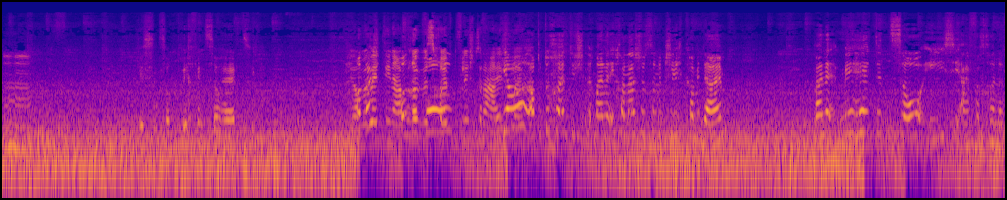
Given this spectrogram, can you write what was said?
Mhm. Die sind so, ich finde es so herzig. Ja, Und man weißt- ihn einfach über das Köpfchen streicheln. Ja, aber du könntest, ich meine, ich habe auch schon so eine Geschichte mit einem. Ich meine, wir hätten so easy einfach können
